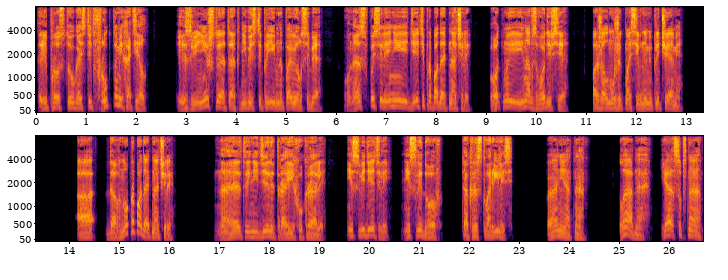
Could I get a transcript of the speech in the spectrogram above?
«Ты просто угостить фруктами хотел? Извини, что я так негостеприимно повел себя. У нас в поселении дети пропадать начали. Вот мы и на взводе все», — пожал мужик массивными плечами. «А давно пропадать начали?» «На этой неделе троих украли. Ни свидетелей, ни следов. Как растворились». «Понятно. Ладно, я, собственно,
